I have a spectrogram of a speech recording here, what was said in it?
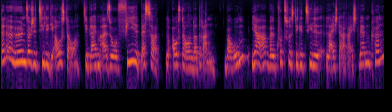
Dann erhöhen solche Ziele die Ausdauer. Sie bleiben also viel besser ausdauernder dran. Warum? Ja, weil kurzfristige Ziele leichter erreicht werden können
